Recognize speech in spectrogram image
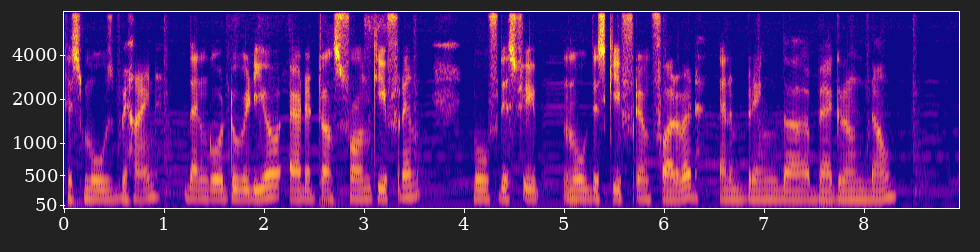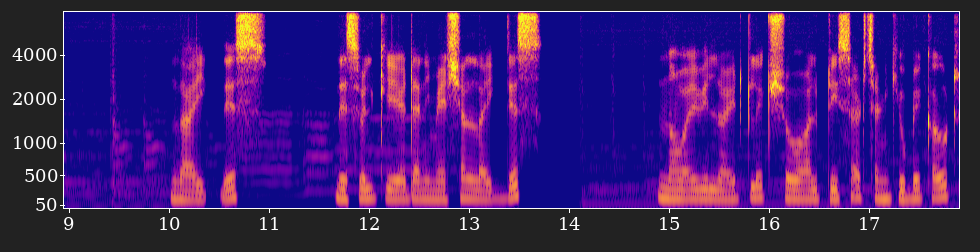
this moves behind then go to video add a transform keyframe move this move this keyframe forward and bring the background down like this. This will create animation like this. Now i will right click show all presets and cubic out.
